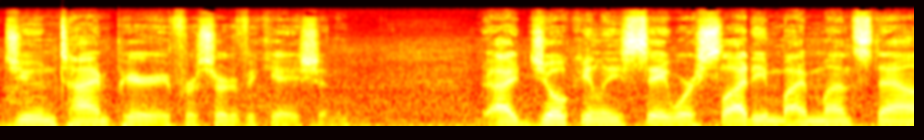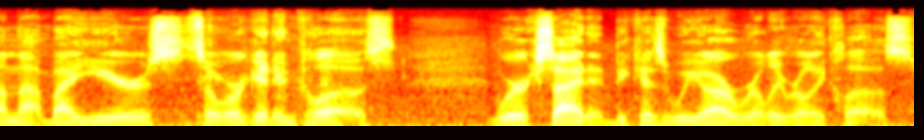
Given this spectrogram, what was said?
June time period for certification. I jokingly say we're sliding by months now, not by years, so we're getting close. We're excited because we are really, really close.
